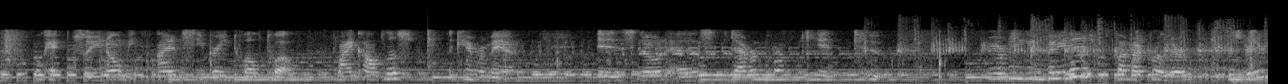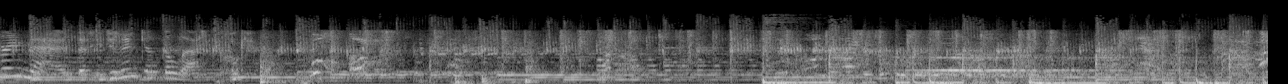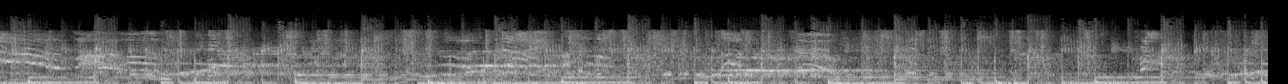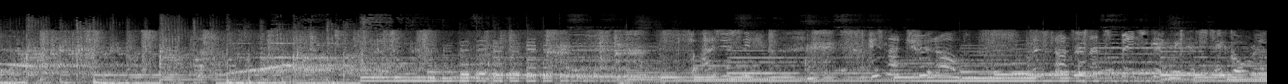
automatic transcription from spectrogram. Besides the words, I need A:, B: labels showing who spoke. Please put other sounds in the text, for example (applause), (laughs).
A: Okay, so you know me. I am Seabrain1212. My accomplice, the cameraman, is known as the Davenport Kid 2. We are being invaded by my brother, who's very, very mad that he didn't get the last cookie. (laughs) Oh, oh. As you see, he's not giving up. There's nothing that space gave me take over the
